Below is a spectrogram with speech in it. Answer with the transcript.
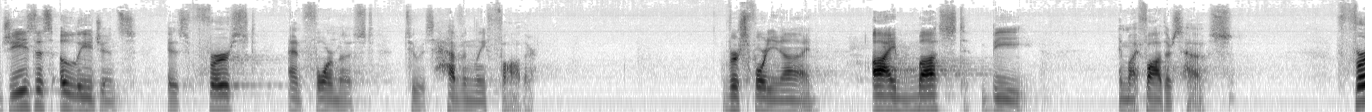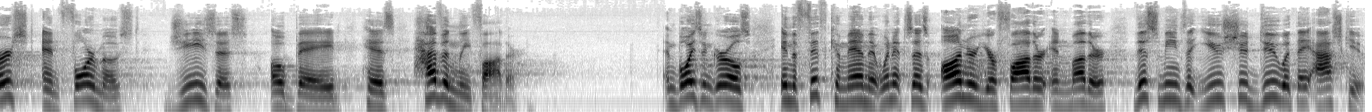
Jesus' allegiance is first and foremost to his heavenly Father. Verse 49 I must be in my Father's house. First and foremost, Jesus obeyed his heavenly Father. And, boys and girls, in the fifth commandment, when it says, honor your father and mother, this means that you should do what they ask you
